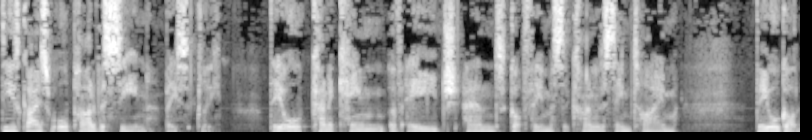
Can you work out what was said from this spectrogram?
These guys were all part of a scene, basically. They all kind of came of age and got famous at kind of the same time. They all got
